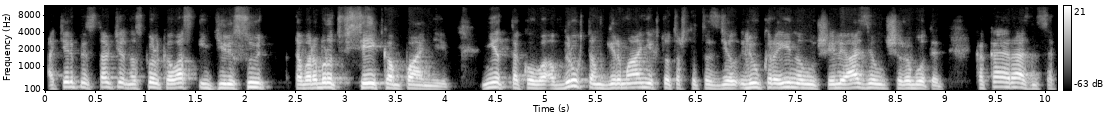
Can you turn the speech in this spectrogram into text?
А теперь представьте, насколько вас интересует товарооборот всей компании. Нет такого, а вдруг там в Германии кто-то что-то сделал, или Украина лучше, или Азия лучше работает. Какая разница?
